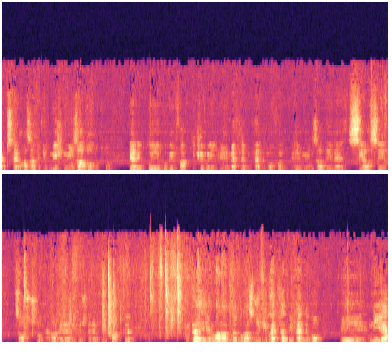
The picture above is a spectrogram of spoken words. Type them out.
həbsdən azad edilmiş Müinzadə olubdur. Yəni bu, bu bir faktdır ki, e, Mətləb Mütəllimovun e, Müinzadə ilə siyasi casusluq əlaqələrini göstərən bir faktdır. Və e, maraqlı burasıdır ki, Mətləb Mütəllimov e, niyə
